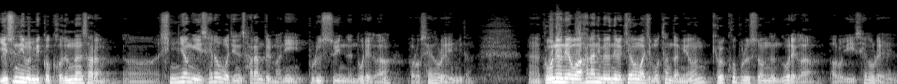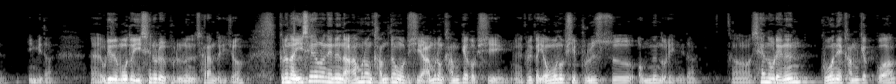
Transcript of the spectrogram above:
예수님을 믿고 거듭난 사람, 어, 심령이 새로워진 사람들만이 부를 수 있는 노래가 바로 새 노래입니다. 어, 구원의 은혜와 하나님의 은혜를 경험하지 못한다면 결코 부를 수 없는 노래가 바로 이 새 노래입니다. 에, 우리도 모두 이새 노래를 부르는 사람들이죠. 그러나 이새 노래는 아무런 감동 없이 아무런 감격 없이 에, 그러니까 영혼 없이 부를 수 없는 노래입니다. 어, 새 노래는 구원의 감격과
